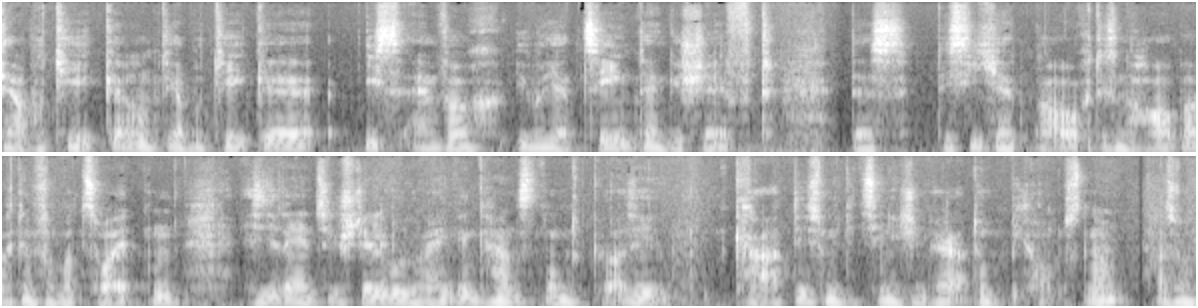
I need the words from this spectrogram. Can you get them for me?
der Apotheker und die Apotheke ist einfach über Jahrzehnte ein Geschäft, das die Sicherheit braucht, das Know-how braucht, den Pharmazeuten. Es ist die einzige Stelle, wo du reingehen kannst und quasi gratis medizinische Beratung bekommst. Ne? Also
